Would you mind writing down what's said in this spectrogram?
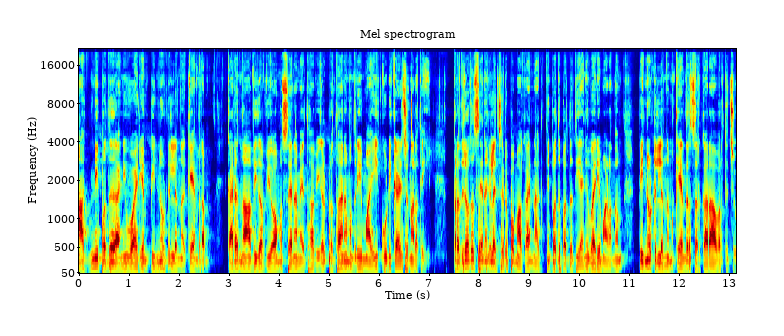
അഗ്നിപത് അനിവാര്യം പിന്നോട്ടില്ലെന്ന് കേന്ദ്രം. കരനാവിക വ്യോമസേന മേധാവികൾ പ്രധാനമന്ത്രിയുമായി കൂടിക്കാഴ്ച നടത്തി. പ്രതിരോധ സേനകളെ ചെറുപ്പമാക്കാൻ അഗ്നിപഥ് പദ്ധതി അനിവാര്യമാണെന്നും പിന്നോട്ടില്ലെന്നും കേന്ദ്ര സർക്കാർ ആവർത്തിച്ചു.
